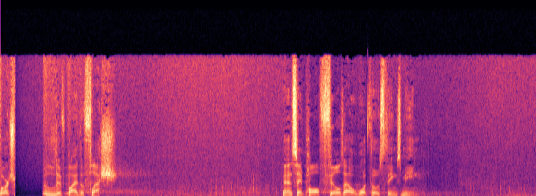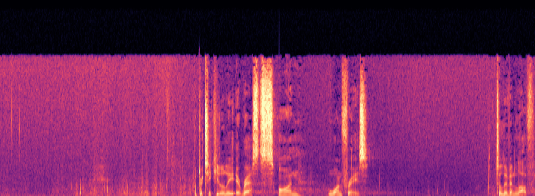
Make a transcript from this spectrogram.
or live by the flesh. And St. Paul fills out what those things mean. But particularly, it rests on one phrase to live in love.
